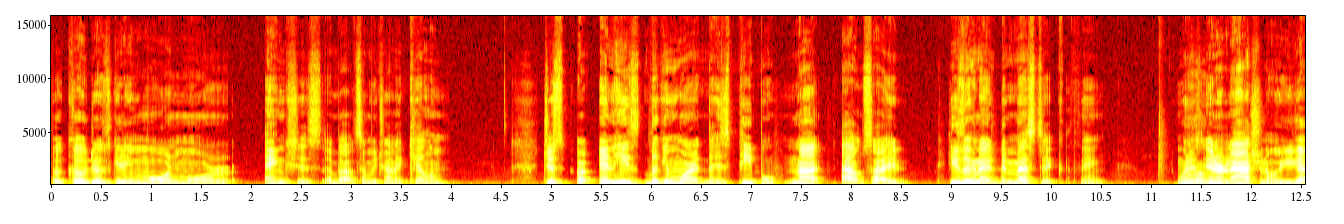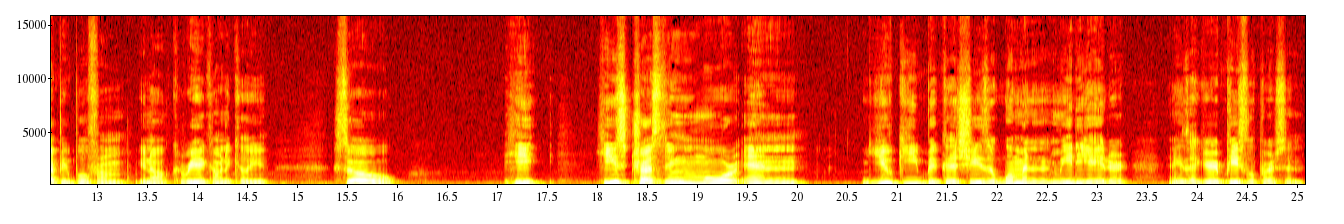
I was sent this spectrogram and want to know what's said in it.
but Kojo's getting more and more anxious about somebody trying to kill him. Just uh, and he's looking more at his people, not outside. He's looking at a domestic thing. When Uh-huh. it's international, you got people from you know Korea coming to kill you. So he he's trusting more in Yuki because she's a woman mediator, and he's like, "You're a peaceful person."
